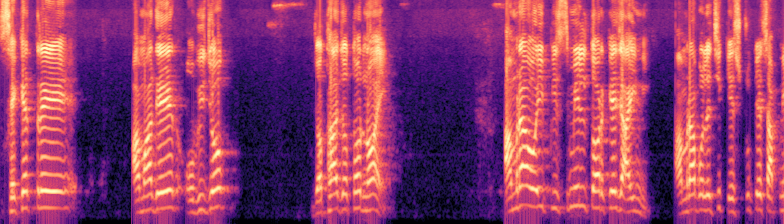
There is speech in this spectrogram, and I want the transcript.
সেক্ষেত্রে আমাদের অভিযোগ যথাযথ নয়। আমরা ওই পিসমিল তর্কে যাইনি। আমরা বলেছি কেস টু কেস আপনি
